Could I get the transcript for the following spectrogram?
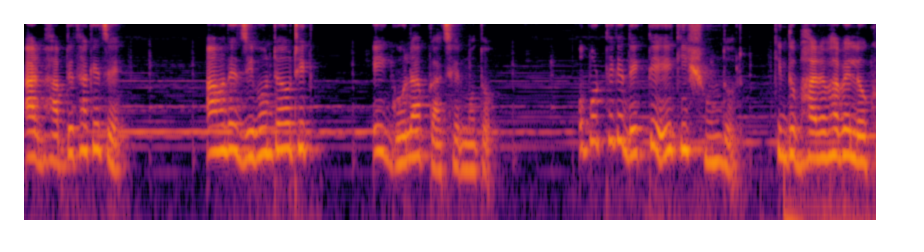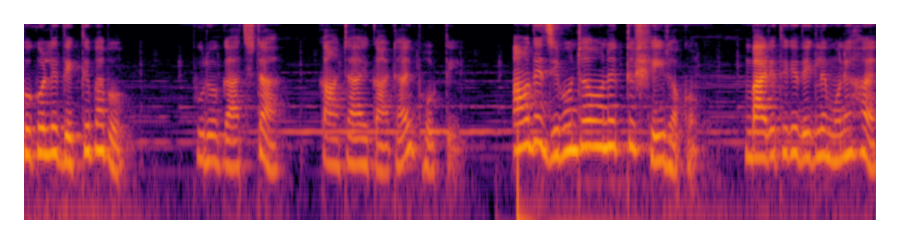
আর ভাবতে থাকে যে, আমাদের জীবনটাও ঠিক এই গোলাপ গাছের মতো। ওপর থেকে দেখতে কি সুন্দর। কিন্তু ভালোভাবে লক্ষ্য করলে দেখতে পাবো, পুরো গাছটা কাঁটায় কাঁটায় ভর্তি। আমাদের জীবনটাও অনেকটা সেই রকম। বাইরে থেকে দেখলে মনে হয়,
